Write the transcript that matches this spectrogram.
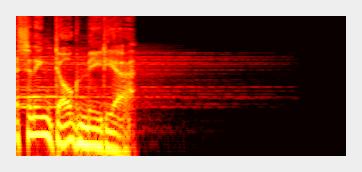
Listening Dog Media.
